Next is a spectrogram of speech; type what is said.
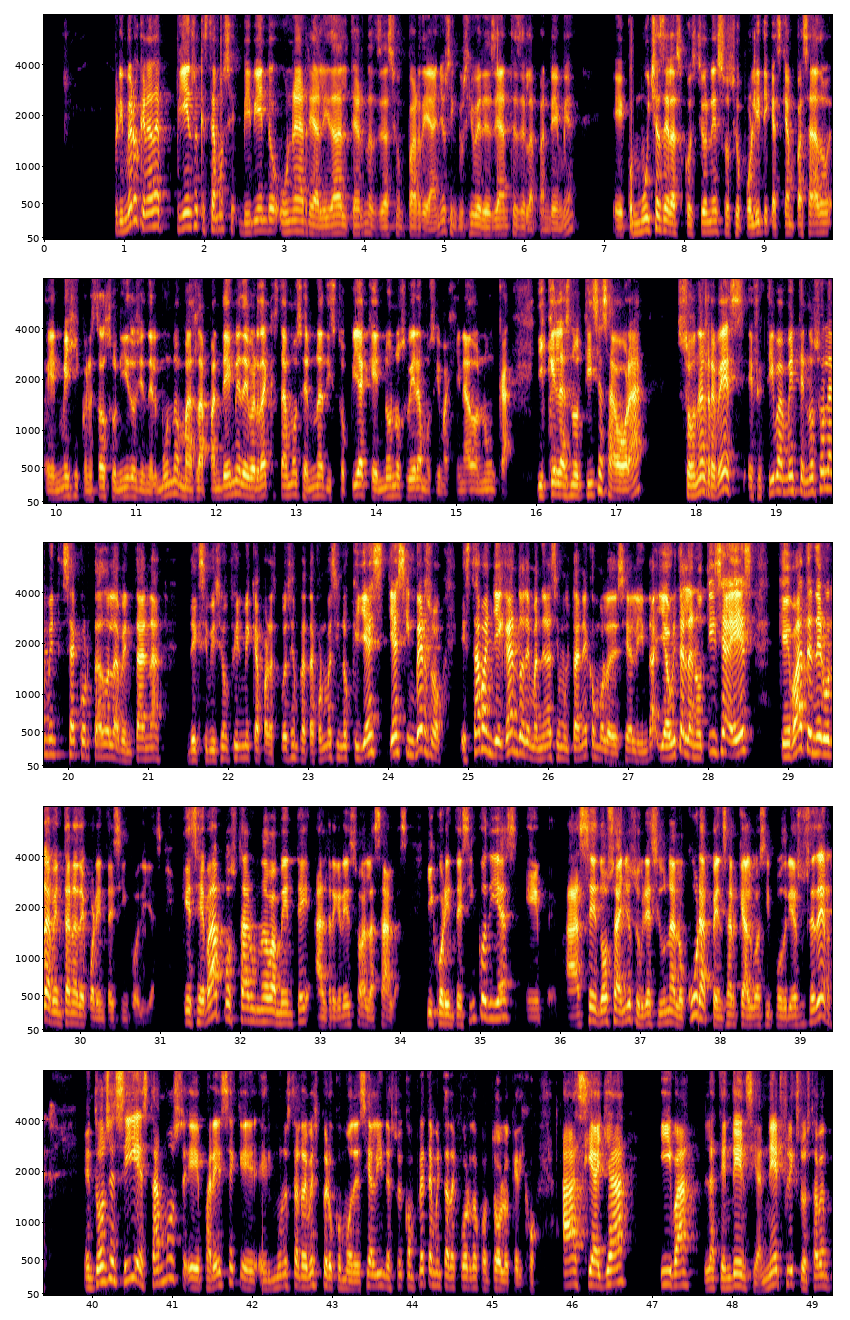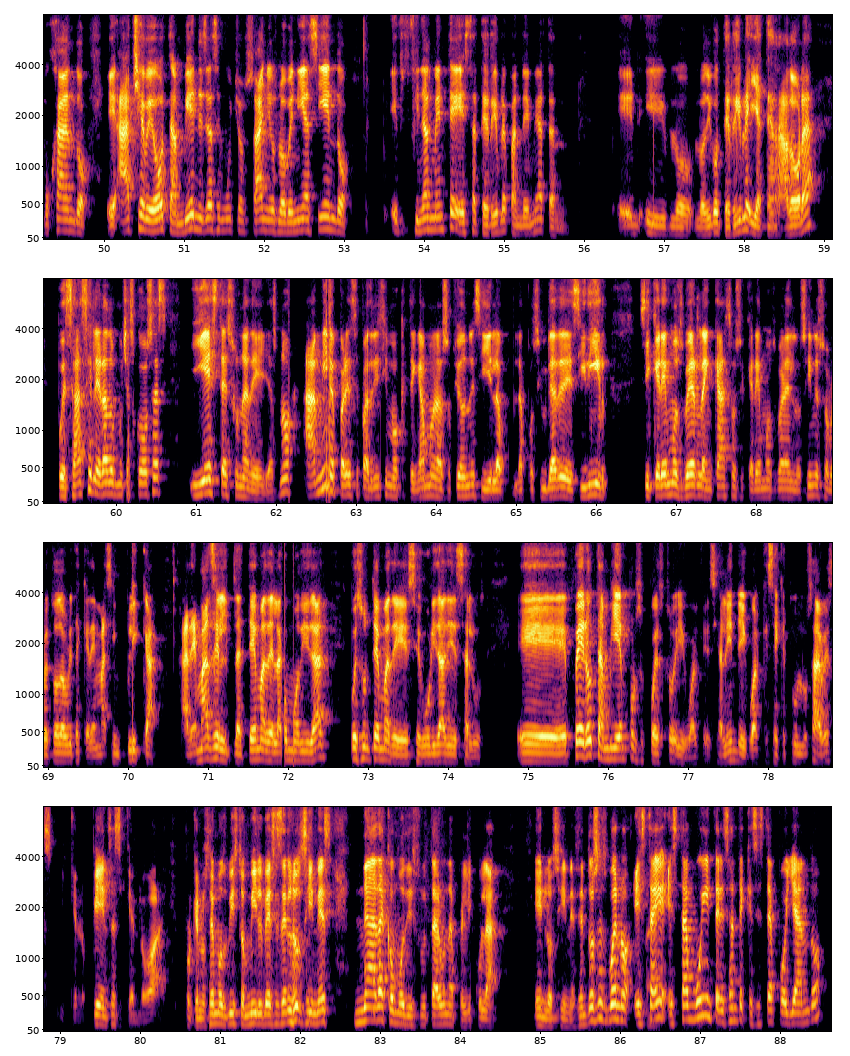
Primero que nada, pienso que estamos viviendo una realidad alterna desde hace un par de años, inclusive desde antes de la pandemia, eh, con muchas de las cuestiones sociopolíticas que han pasado en México, en Estados Unidos y en el mundo, más la pandemia, de verdad que estamos en una distopía que no nos hubiéramos imaginado nunca. Y que las noticias ahora son al revés. Efectivamente, no solamente se ha cortado la ventana de exhibición fílmica para después en plataformas, sino que ya es, ya es inverso. Estaban llegando de manera simultánea, como lo decía Linda, y ahorita la noticia es que va a tener una ventana de 45 días, que se va a apostar nuevamente al regreso a las salas. Y 45 días, eh, hace dos años hubiera sido una locura pensar que algo así podría suceder. Entonces, sí, estamos, eh, parece que el mundo está al revés, pero como decía Linda, estoy completamente de acuerdo con todo lo que dijo. Hacia allá iba la tendencia. Netflix lo estaba empujando, HBO eh, también desde hace muchos años lo venía haciendo. finalmente, esta terrible pandemia tan, eh, y lo, digo terrible y aterradora, pues ha acelerado muchas cosas y esta es una de ellas, ¿no? A mí me parece padrísimo que tengamos las opciones y la, posibilidad de decidir si queremos verla en casa o si queremos verla en los cines, sobre todo ahorita que además implica, además del tema de la comodidad, pues un tema de seguridad y de salud. Eh, pero también, por supuesto, igual que decía Linda, igual que sé que tú lo sabes y que lo piensas y que lo hay, porque nos hemos visto mil veces en los cines, nada como disfrutar una película en los cines. Entonces, bueno, está, está muy interesante que se esté apoyando,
